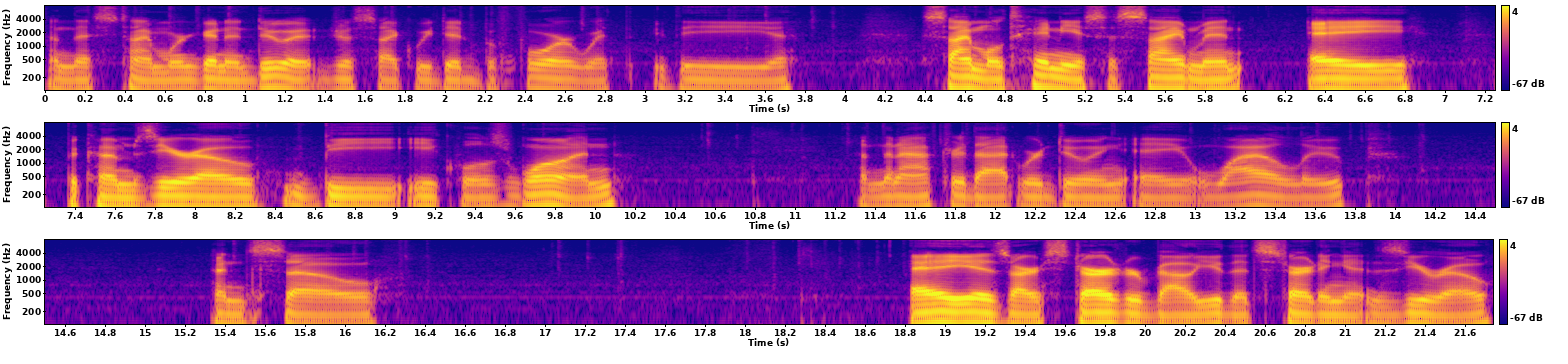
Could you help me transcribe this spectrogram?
And this time we're going to do it just like we did before with the simultaneous assignment. A becomes 0, B equals 1. And then after that we're doing a while loop. And so a is our starter value that's starting at 0.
